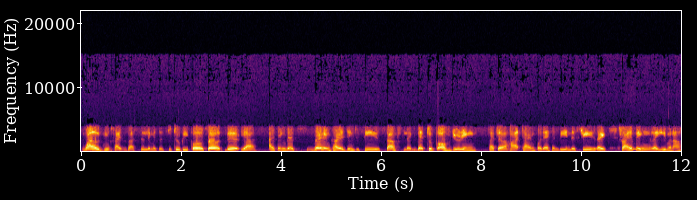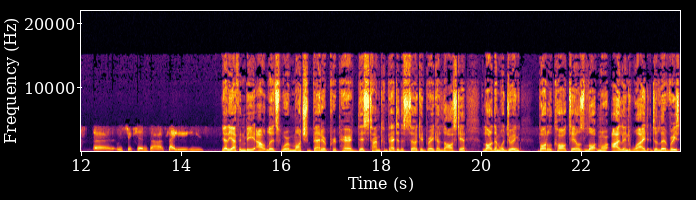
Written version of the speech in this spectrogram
while group sizes are still limited to two people. So yeah, I think that's very encouraging to see stuff like that took off during such a hard time for the F&B industry, like thriving, like even after restrictions are slightly eased. Yeah, the F&B outlets were much better prepared this time compared to the circuit breaker last year. A lot of them were doing bottled cocktails, a lot more island-wide deliveries.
